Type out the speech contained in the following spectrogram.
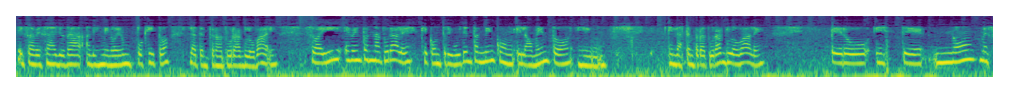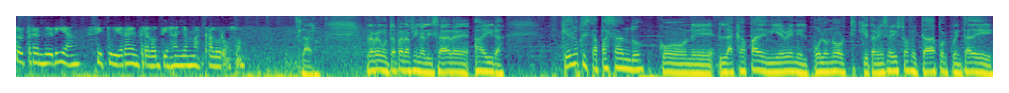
eso a veces ayuda a disminuir un poquito la temperatura global. So, hay eventos naturales que contribuyen también con el aumento en, en las temperaturas globales pero este no me sorprendería si estuviera entre los 10 años más calurosos. Claro. Una pregunta para finalizar, eh, Aira. ¿Qué es lo que está pasando con eh, la capa de nieve en el Polo Norte, que también se ha visto afectada por cuenta de,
